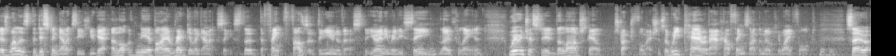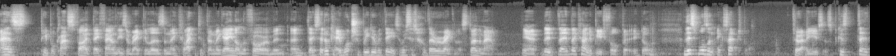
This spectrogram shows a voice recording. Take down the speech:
as well as the distant galaxies, you get a lot of nearby irregular galaxies, the the faint fuzz of the universe that you only really see locally. And we're interested in the large scale structure formation, so we care about how things like the Milky Way formed. Mm-hmm. So as people classified, they found these irregulars and they collected them again on the forum, and, and they said, okay, what should we do with these? And we said, oh, they're irregulars, throw them out. You know, they, they, they're kind of beautiful, but ignore them. This wasn't acceptable to our users because they're,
